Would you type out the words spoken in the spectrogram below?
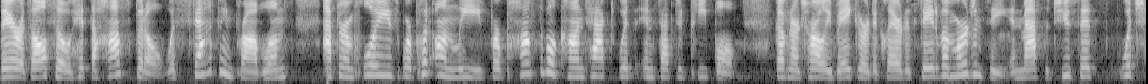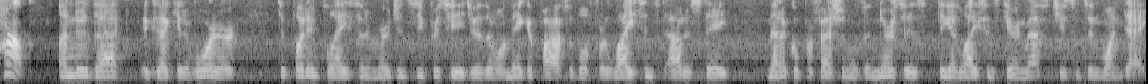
There, it's also hit the hospital with staffing problems after employees were put on leave for possible contact with infected people. Governor Charlie Baker declared a state of emergency in Massachusetts, which helps. Under that executive order, to put in place an emergency procedure that will make it possible for licensed out of state medical professionals and nurses to get licensed here in Massachusetts in one day.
